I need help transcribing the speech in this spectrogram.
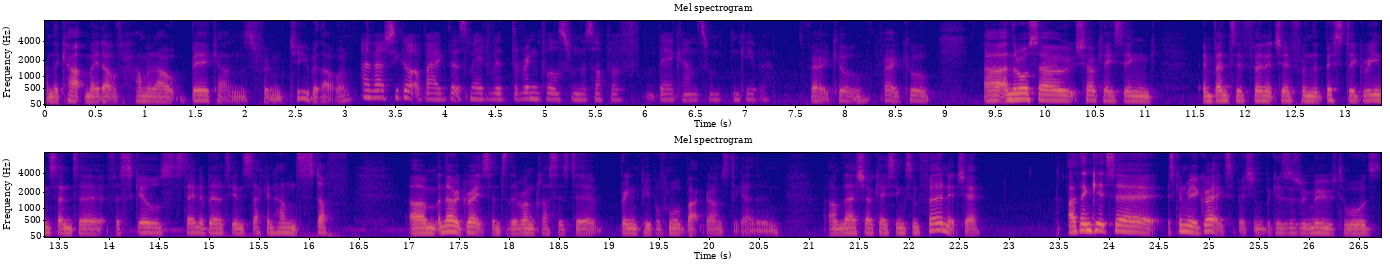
and the cap made out of hammered out beer cans from Cuba, that one. I've actually got a bag that's made with the ring pulls from the top of beer cans from Cuba. Very cool, very cool. Uh, and they're also showcasing inventive furniture from the Bicester Green Centre for Skills, Sustainability and Secondhand Stuff. Um, and they're a great centre. They run classes to bring people from all backgrounds together, and um, they're showcasing some furniture. I think it's a it's going to be a great exhibition because as we move towards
